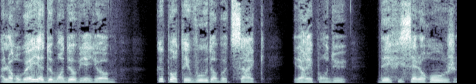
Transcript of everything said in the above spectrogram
Alors Wei a demandé au vieil homme, Que portez-vous dans votre sac? Il a répondu, Des ficelles rouges.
